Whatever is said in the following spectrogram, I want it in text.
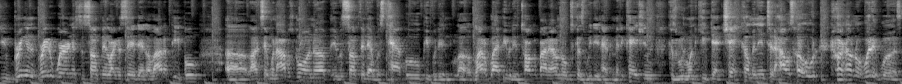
you bring in great awareness to something. Like I said, that a lot of people, uh, like I said, when I was growing up, it was something that was taboo. People didn't. Uh, a lot of black people didn't talk about it. I don't know because we didn't have medication, because we wanted to keep that check coming into the household. I don't know what it was,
